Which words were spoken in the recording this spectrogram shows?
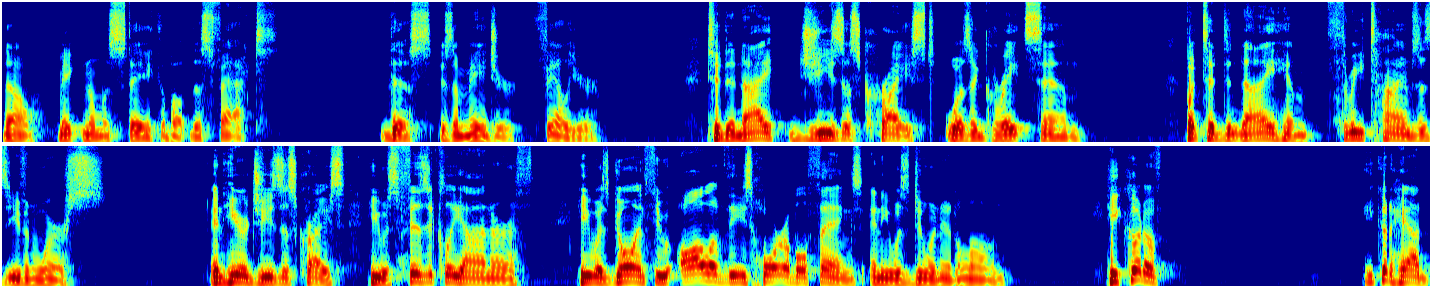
Now, make no mistake about this fact. This is a major failure. To deny Jesus Christ was a great sin, but to deny him three times is even worse. And here, Jesus Christ, he was physically on earth. He was going through all of these horrible things and he was doing it alone. He could have, he could have had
